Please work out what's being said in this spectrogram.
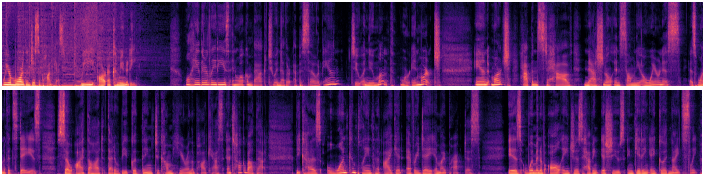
We are more than just a podcast, we are a community. Well, hey there, ladies, and welcome back to another episode and to a new month. We're in March. And March happens to have National Insomnia Awareness as one of its days. So I thought that it would be a good thing to come here on the podcast and talk about that. Because one complaint that I get every day in my practice is women of all ages having issues in getting a good night's sleep.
